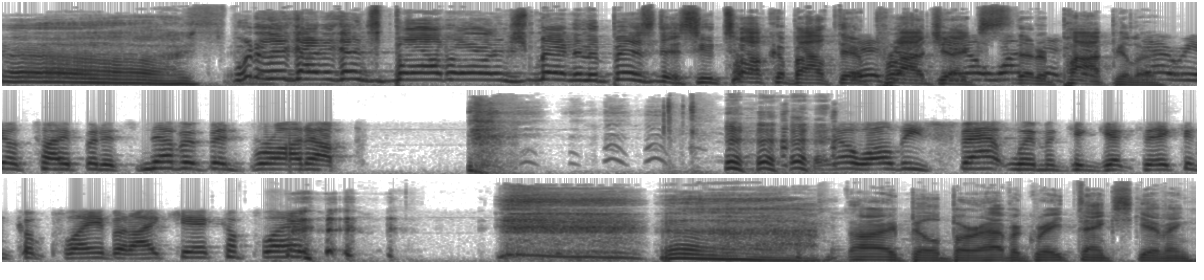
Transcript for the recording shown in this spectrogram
Uh, what do they got against bald orange men in the business who talk about their There's a- projects you know what? that are There's a popular? stereotype, but it's never been brought up. You know, all these fat women can get they can complain, but I can't complain. All right, Bill Burr. Have a great Thanksgiving.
